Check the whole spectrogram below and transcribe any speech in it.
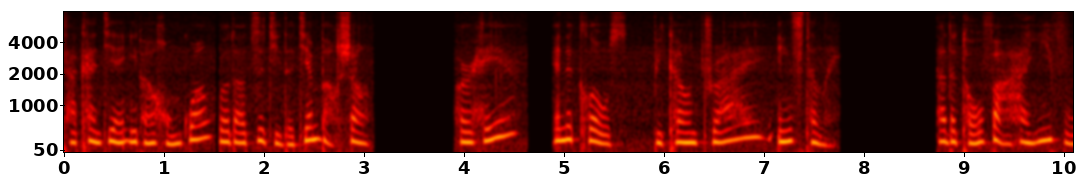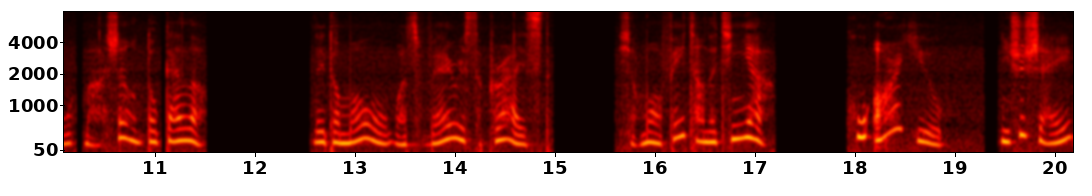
他看见一团红光落到自己的肩膀上。Her hair and clothes become dry instantly. 她的头发和衣服马上都干了。Little Mo was very surprised. 小莫非常的惊讶。Who are you? 你是谁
